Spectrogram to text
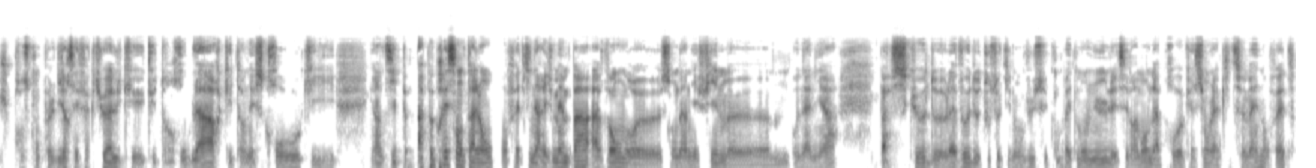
je pense qu'on peut le dire, c'est factuel, qui est, qui est un roublard, qui est un escroc, qui est un type à peu près sans talent, en fait, qui n'arrive même pas à vendre euh, son dernier film, euh, Onania, parce que de l'aveu de tous ceux qui l'ont vu, c'est complètement nul et c'est vraiment de la provocation à la petite semaine, en fait.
